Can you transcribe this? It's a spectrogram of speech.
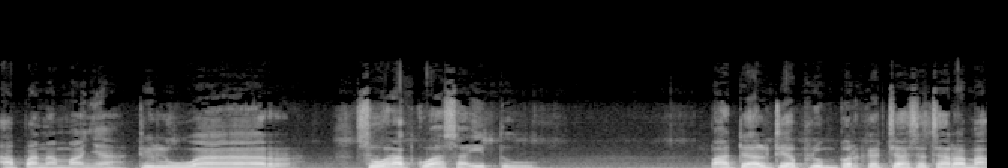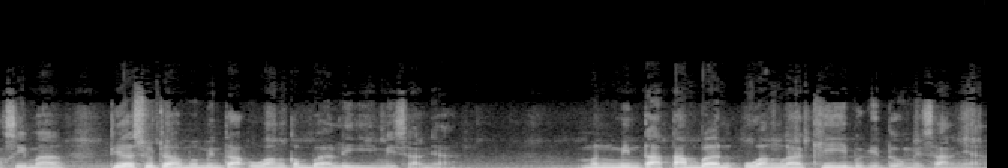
apa namanya? di luar surat kuasa itu padahal dia belum bekerja secara maksimal, dia sudah meminta uang kembali misalnya. Meminta tambahan uang lagi begitu misalnya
